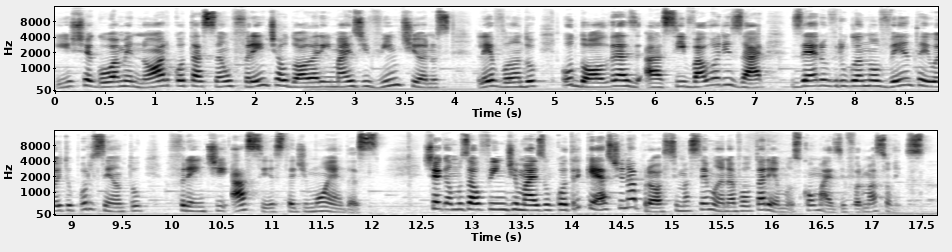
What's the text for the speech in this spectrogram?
e chegou à menor cotação frente ao dólar em mais de 20 anos, levando o dólar a se valorizar 0,98% frente à cesta de moedas. Chegamos ao fim de mais um Cotricast na próxima semana voltaremos com mais informações.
